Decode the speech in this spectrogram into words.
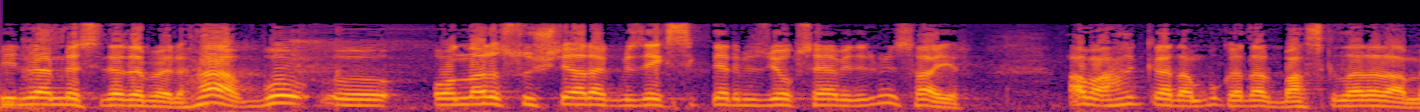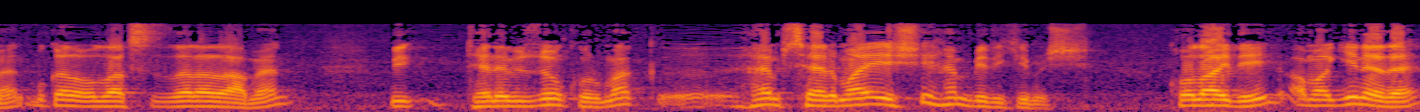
bilmem nesinde de böyle. Ha bu e, onları suçlayarak biz eksiklerimizi yok sayabilir miyiz? Hayır. Ama hakikaten bu kadar baskılara rağmen, bu kadar olaksızlara rağmen bir televizyon kurmak e, hem sermaye işi hem birikim işi. Kolay değil ama yine de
